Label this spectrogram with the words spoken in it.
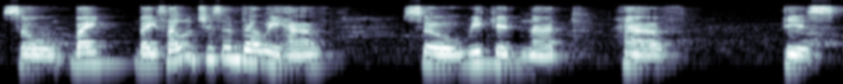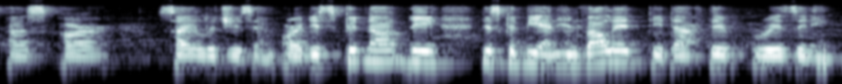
So by, by syllogism that we have, so we could not have this as our syllogism or this could not be this could be an invalid deductive reasoning.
